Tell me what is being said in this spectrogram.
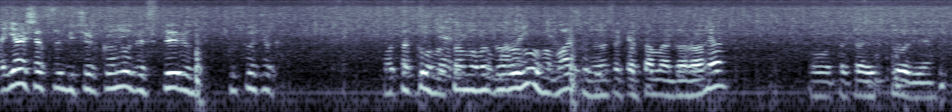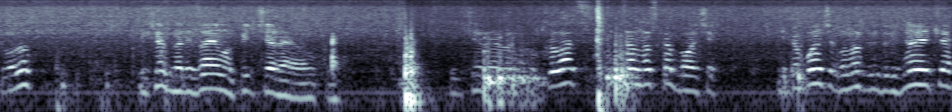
А я зараз собі черкану, десь стирю кусочок отакого Де самого дорогого, бачите, ось таке саме дороге. Ось така історія. І зараз нарізаємо під черевинку. Черевинку. Клац, це у нас кабанчик. І кабанчик у нас відрізняється.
